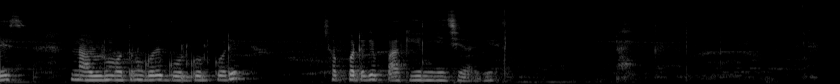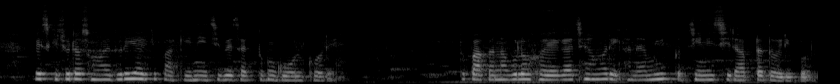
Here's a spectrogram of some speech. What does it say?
বেশ নাড়ুর মতন করে গোল গোল করে সব কটাকে পাকিয়ে নিয়েছি আগে। বেশ কিছুটা সময় ধরেই আর কি পাকিয়ে নিয়েছি, বেশ একদম গোল করে। তো পাকানোগুলো হয়ে গেছে আমার, এখানে আমি চিনি সিরাপটা তৈরি করব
